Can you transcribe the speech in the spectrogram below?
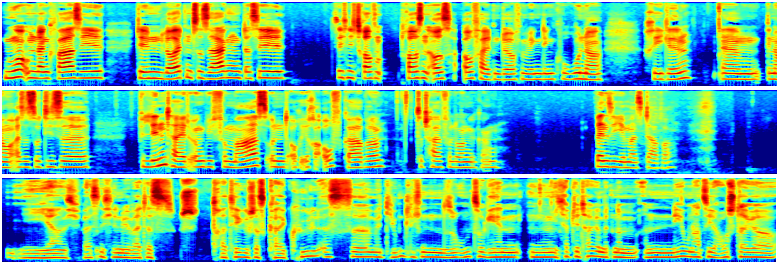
nur um dann quasi den Leuten zu sagen, dass sie sich nicht drauf, draußen aus, aufhalten dürfen wegen den Corona-Regeln. Ähm, genau, also so diese Blindheit irgendwie für Mars und auch ihre Aufgabe total verloren gegangen. Wenn sie jemals da war. Ja, ich weiß nicht, inwieweit das strategisches Kalkül ist, äh, mit Jugendlichen so umzugehen. Hm, ich habe die Tage mit einem Neonazi-Aussteiger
